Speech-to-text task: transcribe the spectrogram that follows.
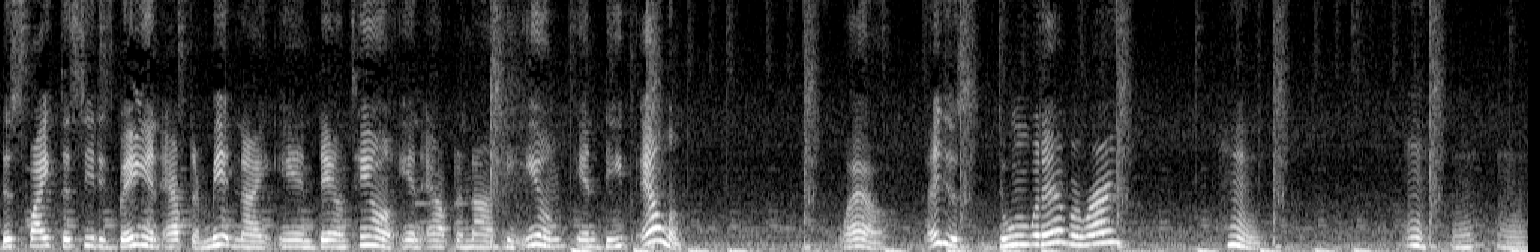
despite the city's ban after midnight in downtown and after 9 p.m. in Deep Ellum. Wow, they just doing whatever, right? Hmm. Mm, mm, mm.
